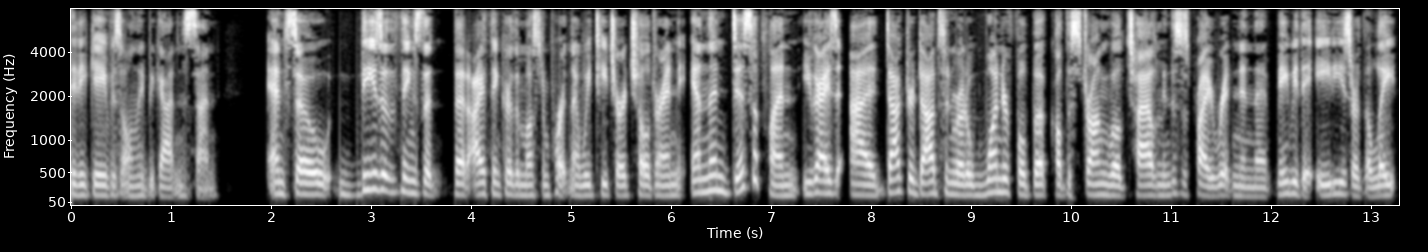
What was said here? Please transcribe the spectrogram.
that he gave his only begotten son. And so these are the things that that I think are the most important that we teach our children. And then discipline. You guys, uh, Dr. Dobson wrote a wonderful book called The Strong-Willed Child. I mean, this was probably written in the maybe the 80s or the late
